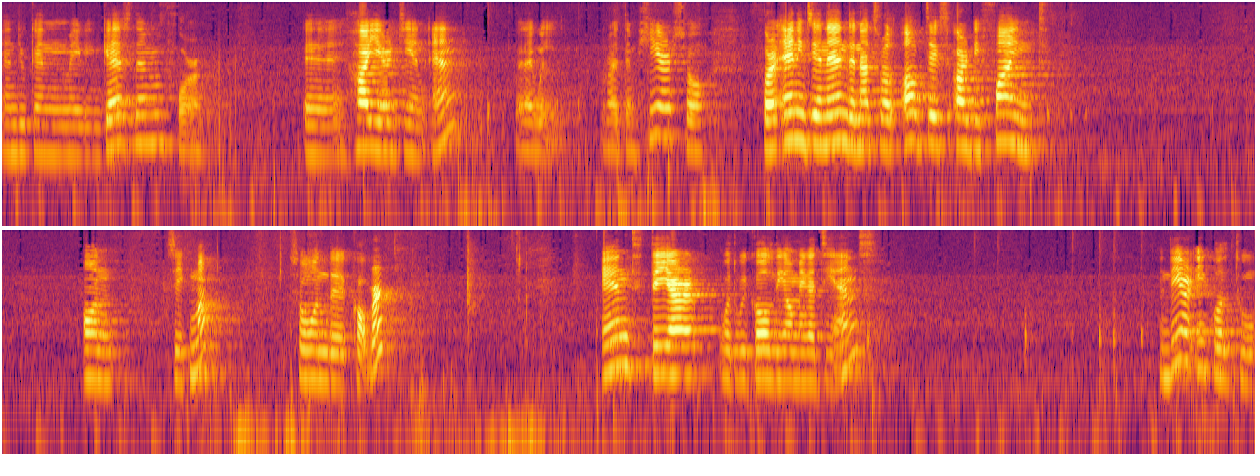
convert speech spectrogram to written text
and you can maybe guess them for uh, higher GNN, but I will write them here. So for any GNN, the natural objects are defined on sigma, so on the cover. And they are what we call the omega GNs. And they are equal to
